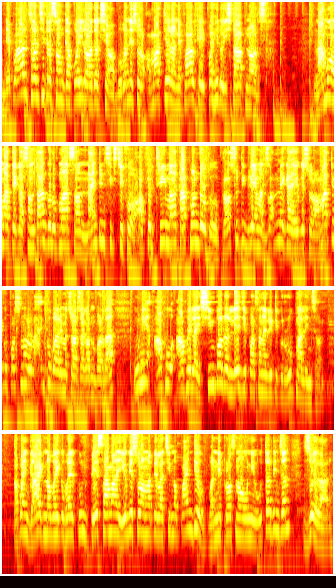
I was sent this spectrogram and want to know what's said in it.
नेपाल चलचित्र सङ्घका पहिलो अध्यक्ष भुवनेश्वर अमात्य र नेपालकै पहिलो स्टाफ नर्स। लामो अमात्यका सन्तानको रूपमा सन् नाइन्टिन सिक्सटी फोर अप्रिल थ्रीमा काठमाडौँको प्रसुति गृहमा जन्मेका योगेश्वर अमात्यको पर्सनल लाइफको बारेमा चर्चा गर्नुपर्दा उनी आफू आफैलाई सिम्पल र लेजी पर्सनालिटीको रूपमा लिन्छन्। तपाईँ गायक नभएको भए कुन पेसामा योगेश्वर अमात्यलाई चिन्न पाइन्थ्यो भन्ने प्रश्नमा उनी उत्तर दिन्छन् ज्वेलर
